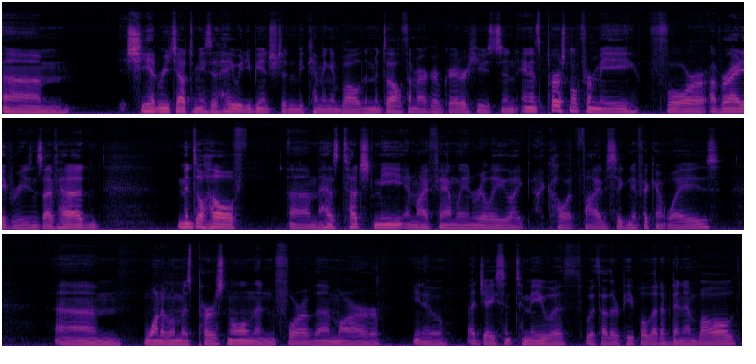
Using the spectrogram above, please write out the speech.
um, she had reached out to me and said, "Hey, would you be interested in becoming involved in Mental Health America of Greater Houston?" And it's personal for me for a variety of reasons. I've had mental health um, has touched me and my family in really like I call it five significant ways. Um, one of them is personal, and then four of them are you know adjacent to me with with other people that have been involved.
